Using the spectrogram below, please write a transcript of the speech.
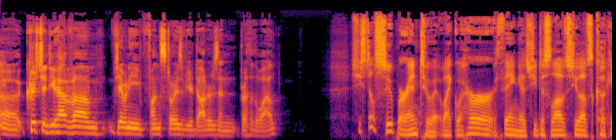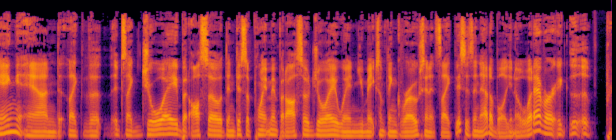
Uh, Christian, do you have um, do you have any fun stories of your daughters and Breath of the Wild? She's still super into it. Like her thing is, she just loves she loves cooking and like the it's like joy, but also then disappointment, but also joy when you make something gross and it's like this is inedible, you know, whatever. It, it pr-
